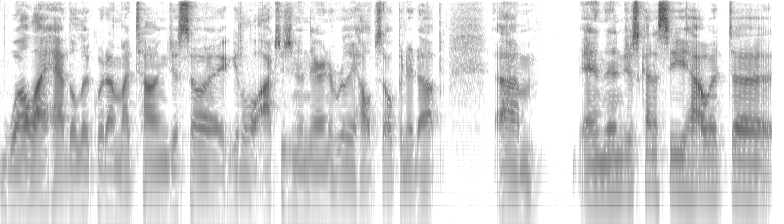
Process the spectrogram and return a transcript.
while I have the liquid on my tongue, just so I get a little oxygen in there, and it really helps open it up. Um, and then just kind of see how it uh,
